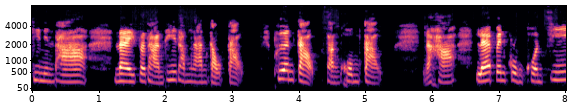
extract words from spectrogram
ที่นินทา ในสถานที่ทำงานเก่าๆ เพื่อนเก่า สังคมเก่านะคะ และเป็นกลุ่มคนที่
